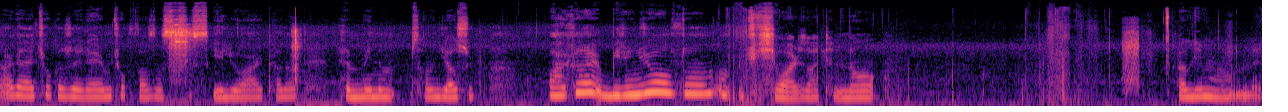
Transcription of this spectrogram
Arkadaşlar çok özür dilerim. Çok fazla ses geliyor arkadan. Hem benim sanacağım süt. Arkadaşlar birinci oldum. Ama üç kişi var zaten. No. Alayım mı bunları?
